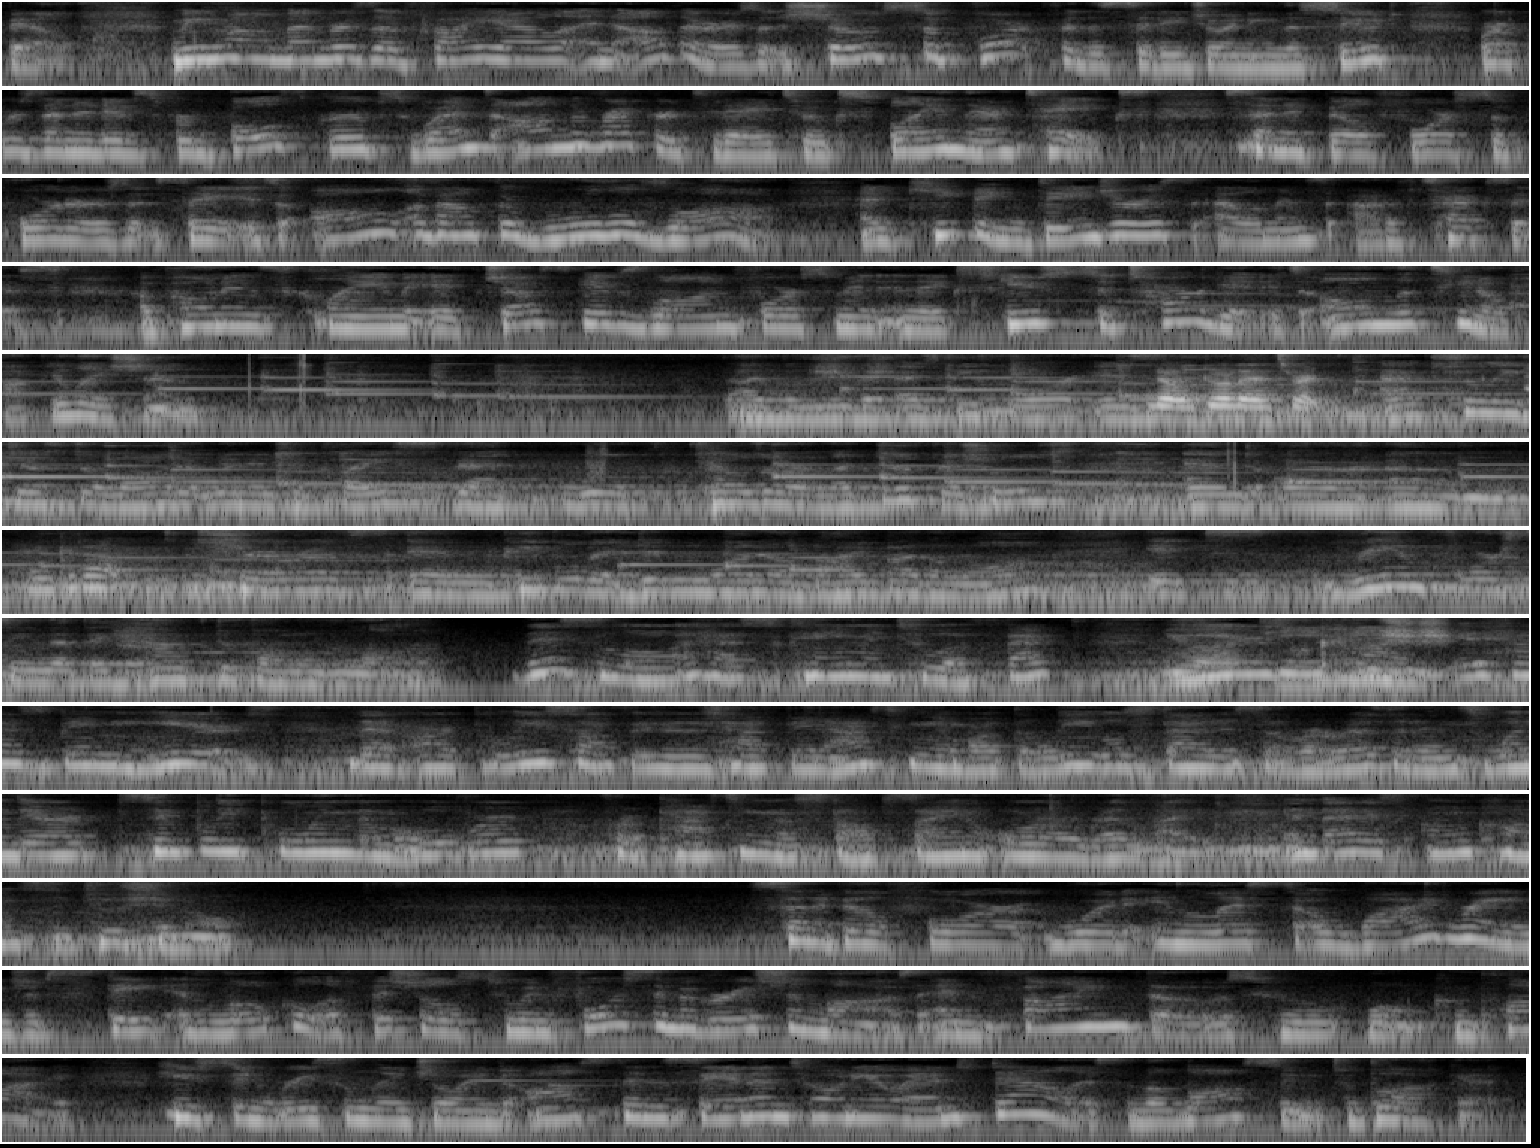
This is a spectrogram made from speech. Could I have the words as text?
Bill. Meanwhile, members of FIEL and others showed support for the city joining the suit. Representatives for both groups went on the record today to explain their takes. Senate Bill 4 supporters say it's all about the rule of law and keeping dangerous elements out of Texas. Opponents claim it just gives law enforcement an excuse to target its own Latino population. I believe that SB4 is No, don't answer it. actually just a law that went into place that will tells our elected reinforcing that they have to follow the law. This law has came into effect You years TV. behind. It has been years that our police officers have been asking about the legal status of our residents when they're simply pulling them over for passing a stop sign or a red light, and that is unconstitutional. Senate Bill 4 would enlist a wide range of state and local officials to enforce immigration laws and fine those who won't comply. Houston recently joined Austin, San Antonio, and Dallas in the lawsuit to block it.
